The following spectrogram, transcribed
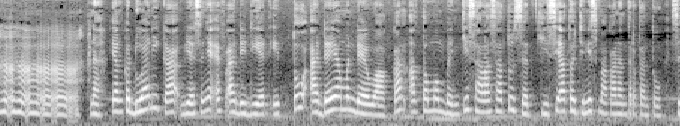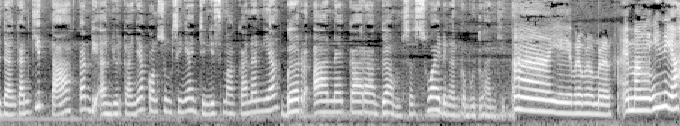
ah, ah, ah, ah, ah. Nah, yang kedua nih Kak, biasanya FAD diet itu ada yang mendewakan atau membenci salah satu zat gizi atau jenis makanan tertentu. Sedangkan kita kan dianjurkannya konsumsinya jenis makanan yang beraneka ragam sesuai dengan kebutuhan kita. Ah, iya iya benar benar benar. Emang ini ya,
